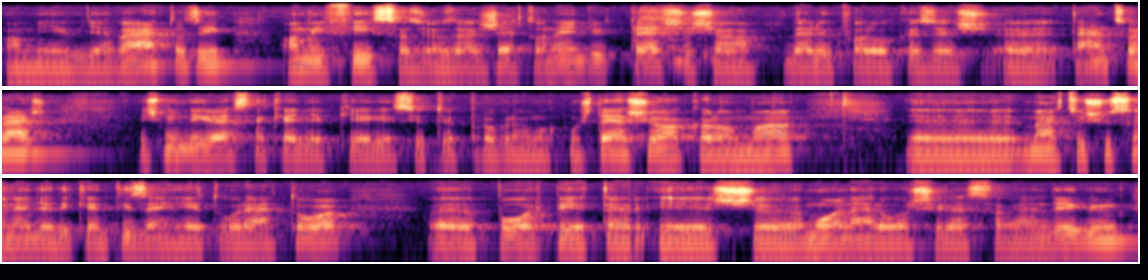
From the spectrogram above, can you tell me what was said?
ami ugye változik, ami fix az, az a Zseton együttes és a velük való közös táncolás, és mindig lesznek egyéb kiegészítő programok. Most első alkalommal március 21-én 17 órától Por Péter és Molnár Orsi lesz a vendégünk.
